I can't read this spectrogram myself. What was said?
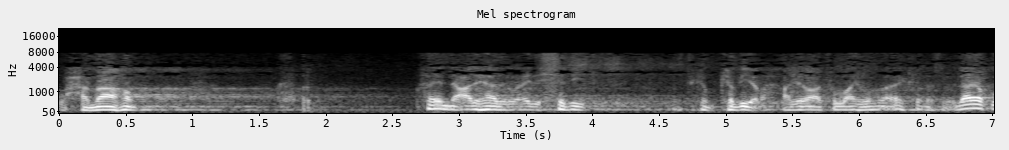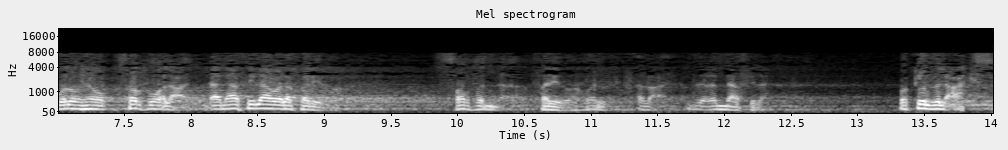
وحماهم. فإن عليه هذا الوعيد الشديد كبيرة. عليه رحمة الله وملائكته لا يقبلون صرف ولا عدل لا نافلة ولا فريضة. صرف فريضة النافلة وقيل بالعكس.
